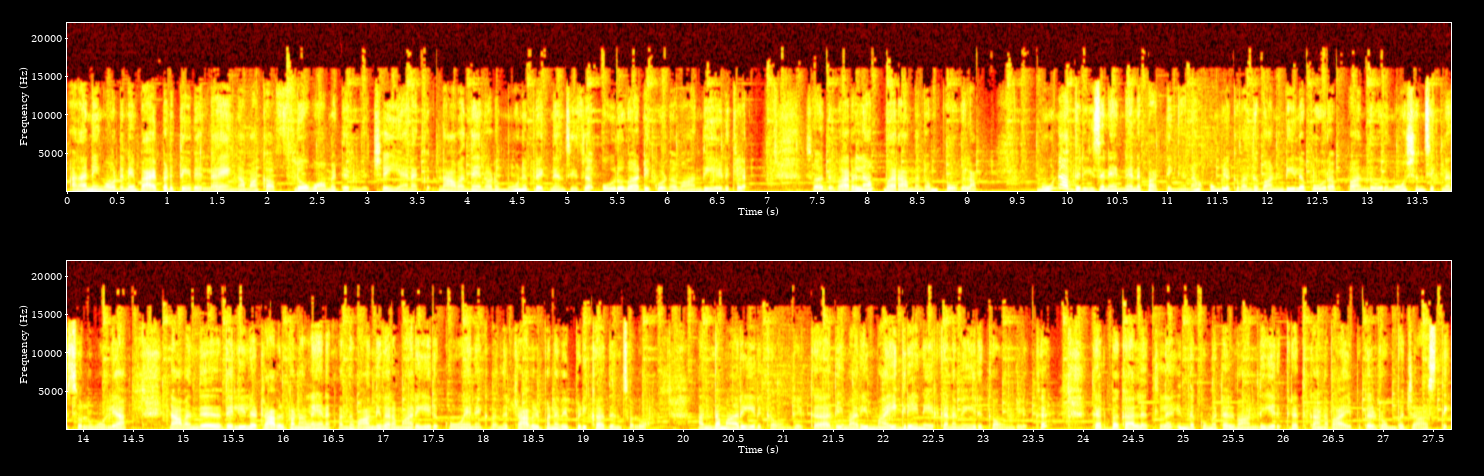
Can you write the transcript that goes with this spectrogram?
ஆனால் நீங்கள் உடனே பயப்பட தேவையில்லை. எங்கள் அம்மாவுக்கு அவ்வளோ வாமிட் இருந்துச்சு. எனக்கு நான் வந்து என்னோடய மூணு ப்ரெக்னென்சிஸில் ஒரு வாட்டி கூட வாந்தி எடுக்கலை. ஸோ அது வரலாம் வராமலும் போகலாம். மூணாவது ரீசன் என்னென்னு பார்த்தீங்கன்னா உங்களுக்கு வந்து வண்டியில் போகிறப்ப அந்த ஒரு மோஷன் சிக்னஸ் சொல்லுவோம் இல்லையா? நான் வந்து வெளியில் ட்ராவல் பண்ணாலும் எனக்கு வந்து வாந்தி வர மாதிரி இருக்கும். எனக்கு வந்து ட்ராவல் பண்ணவே பிடிக்காதுன்னு சொல்லுவோம். அந்த மாதிரி இருக்கவங்களுக்கு அதே மாதிரி மைக்ரெயின் ஏற்கனவே இருக்கவங்களுக்கு கர்ப்ப காலத்தில் இந்த குமட்டல் வாந்தி இருக்கிறதுக்கான வாய்ப்புகள் ரொம்ப ஜாஸ்தி.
